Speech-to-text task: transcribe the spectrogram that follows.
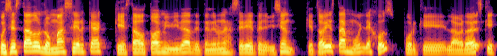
pues he estado lo más cerca que he estado toda mi vida de tener una serie de televisión, que todavía está muy lejos, porque la verdad es que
